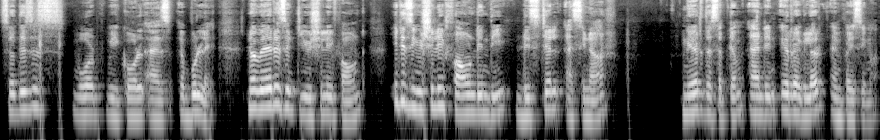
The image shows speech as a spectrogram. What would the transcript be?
So this is what we call as a bullae. Now where is it usually found? It is usually found in the distal acinar near the septum and in irregular emphysema.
